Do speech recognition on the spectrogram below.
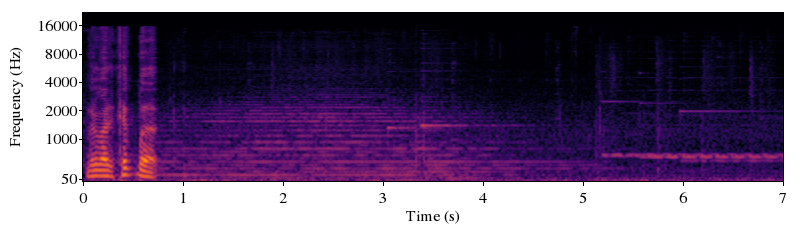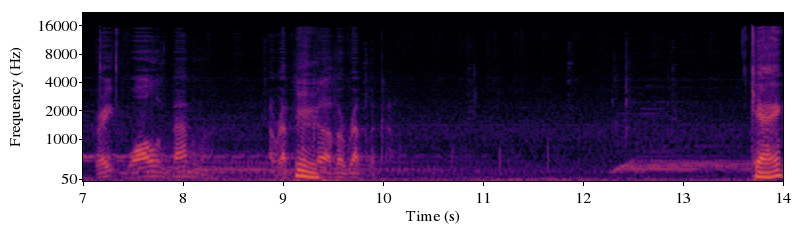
What about the cookbook? Babylon. A replica hmm. of a replica. Okay.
